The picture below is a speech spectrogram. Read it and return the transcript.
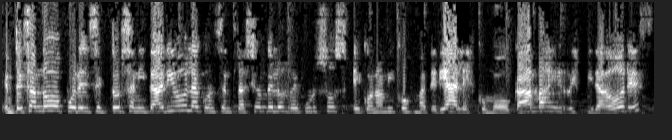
Empezando por el sector sanitario, la concentración de los recursos económicos materiales como camas y respiradores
